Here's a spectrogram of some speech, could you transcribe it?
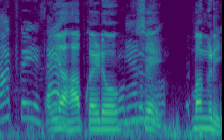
અહીંયા હાફ કર્યો છે બંગડી.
